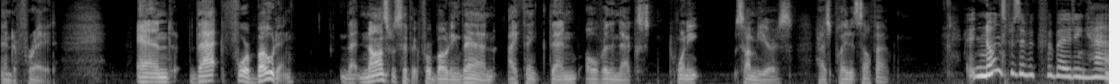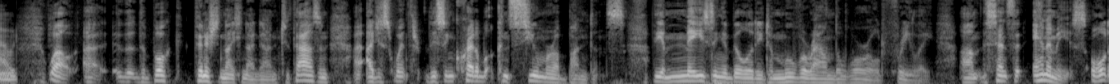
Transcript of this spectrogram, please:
and afraid. And that foreboding, that non-specific foreboding then, I think then over the next 20 some years has played itself out. Non-specific foreboding how? Well, uh, the, the, book finished in 1999 2000. I, I, just went through this incredible consumer abundance, the amazing ability to move around the world freely, um, the sense that enemies old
